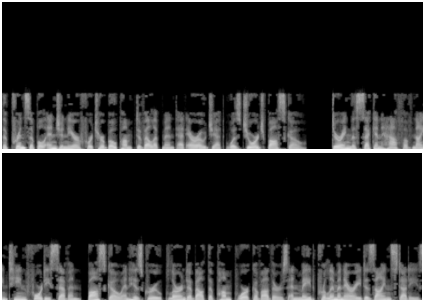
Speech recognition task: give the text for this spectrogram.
The principal engineer for turbopump development at Aerojet was George Bosco. During the second half of 1947, Bosco and his group learned about the pump work of others and made preliminary design studies.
